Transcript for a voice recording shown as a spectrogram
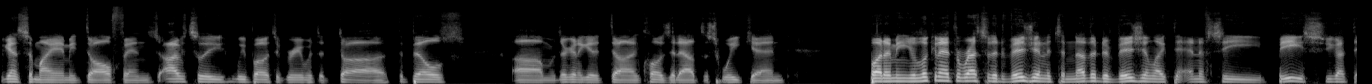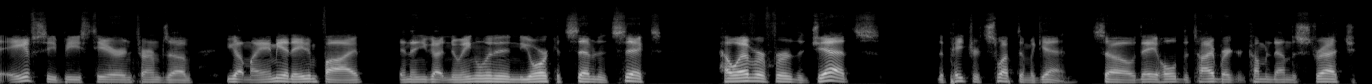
against the Miami Dolphins. Obviously, we both agree with the uh, the Bills. Um, they're going to get it done, close it out this weekend. But I mean, you're looking at the rest of the division. It's another division like the NFC Beast. You got the AFC Beast here in terms of you got Miami at eight and five, and then you got New England and New York at seven and six. However, for the Jets, the Patriots swept them again, so they hold the tiebreaker coming down the stretch.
